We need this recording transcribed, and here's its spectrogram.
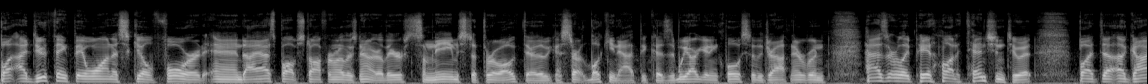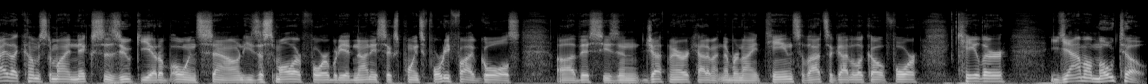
but I do think they want a skill forward. And I asked Bob Stauffer and others now: Are there some names to throw out there that we can start looking at because we are getting close to the draft, and everyone hasn't really paid a lot of attention to it. But uh, a guy that comes to mind, Nick Suzuki out of Owen Sound. He's a smaller forward, but he had 96 points, 45 goals uh, this season. Jeff Marek had him at number 19, so that's a guy to look out for. Kailer Yamamoto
